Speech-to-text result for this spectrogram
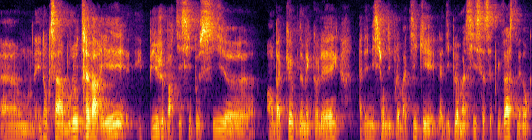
Euh, et donc c'est un boulot très varié. Et puis je participe aussi euh, en backup de mes collègues à des missions diplomatiques. Et la diplomatie, ça c'est plus vaste, mais donc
